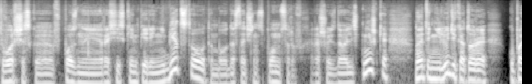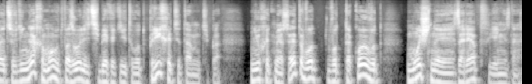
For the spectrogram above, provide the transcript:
творческая в поздней Российской империи не бедствовала, там было достаточно спонсоров, хорошо издавались книжки, но это не люди, которые купаются в деньгах и могут позволить себе какие-то вот прихоти, там, типа, нюхать мясо. Это вот, вот такой вот мощный заряд, я не знаю,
